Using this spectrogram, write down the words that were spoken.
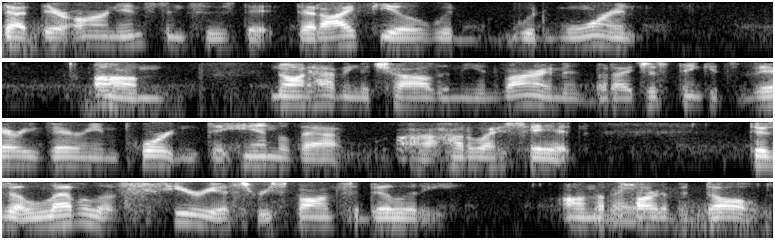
that there aren't instances that that I feel would would warrant um, not having a child in the environment, but I just think it's very, very important to handle that. Uh, how do I say it? there's a level of serious responsibility on the part of adults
